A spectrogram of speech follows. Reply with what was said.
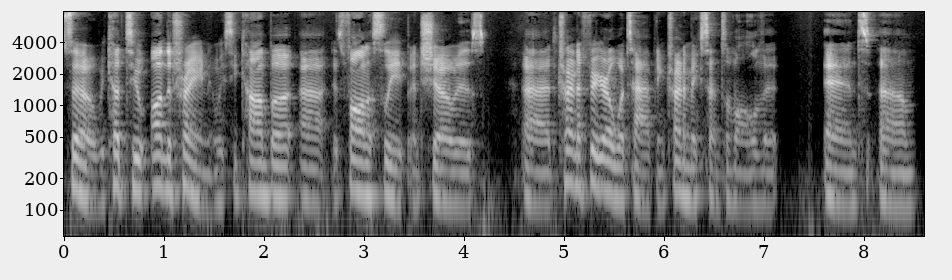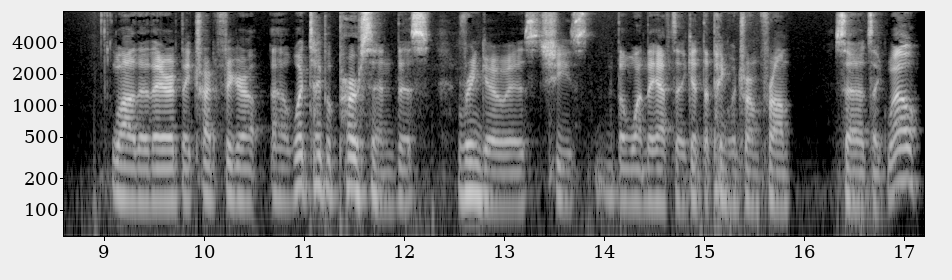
So we cut to on the train, and we see Kanba uh, is falling asleep, and Sho is uh, trying to figure out what's happening, trying to make sense of all of it. And um, while they're there, they try to figure out uh, what type of person this Ringo is. She's the one they have to get the penguin drum from. So it's like, well,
